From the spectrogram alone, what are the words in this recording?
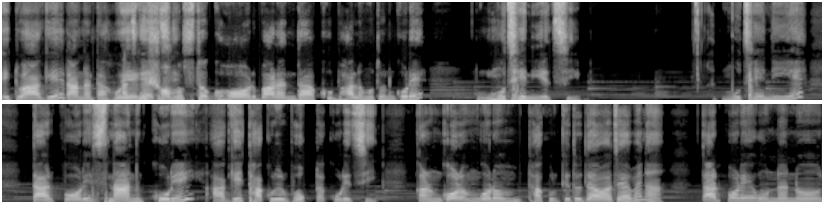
একটু আগে রান্নাটা হয়ে গেছে। সমস্ত ঘর বারান্দা খুব ভালো মতন করে মুছে নিয়েছি। মুছে নিয়ে তারপরে স্নান করেই আগে ঠাকুরের ভোগটা করেছি। কারণ গরম গরম ঠাকুরকে তো দেওয়া যাবে না। তারপরে অন্যান্য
